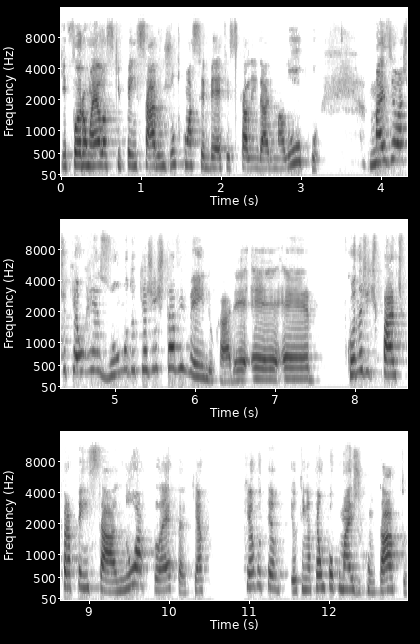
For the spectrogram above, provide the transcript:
porque foram elas que pensaram junto com a CBF esse calendário maluco. Mas eu acho que é o resumo do que a gente está vivendo, cara. É, é, é, quando a gente parte para pensar no atleta, que, é, que eu, tenho, eu tenho até um pouco mais de contato,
